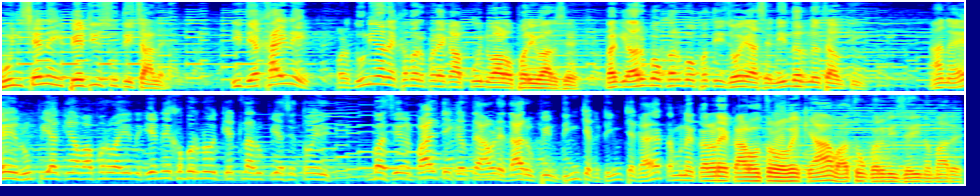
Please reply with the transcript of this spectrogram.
પૂન છે ને એ પેઢીઓ સુધી ચાલે. એ દેખાય નહીં, પણ દુનિયાને ખબર પડે કે આ પુણ્ય પરિવાર છે. બાકી અરબો ખરબો પતિ જોયા છે, નીંદર નથી આવતી. આને, એ, રૂપિયા ક્યાં વાપરવા? એને એને ખબર ન હોય કેટલા રૂપિયા છે, તોય બસ એને પાર્ટી કરતા આવડે, દારૂ પીને ઢીંચક ઢીંચક, હે, તમને કરડે કાળોતરો, હવે ક્યાં વાતું કરવી જઈને મારે?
